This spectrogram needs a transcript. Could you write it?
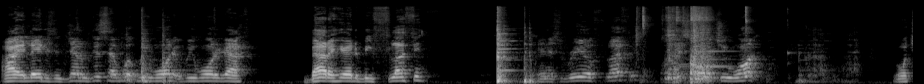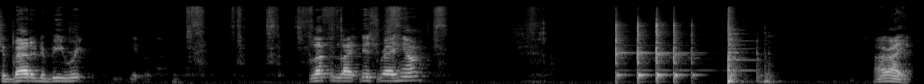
All right, ladies and gentlemen, this is what we wanted. We wanted our batter here to be fluffy, and it's real fluffy. This is what you want. You want your batter to be fluffy like this right here. All right.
